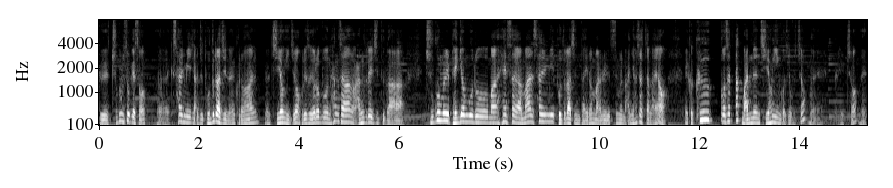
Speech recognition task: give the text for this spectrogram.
그 죽음 속에서 어, 삶이 아주 도드라지는 그러한 지형이죠. 그래서 여러분 항상 앙드레지드가 죽음을 배경으로만 해서야만 삶이 도드라진다 이런 말씀을 많이 하셨잖아요. 그러니까 그것에 딱 맞는 지형인 거죠, 그렇죠? 네, 그렇죠. 네.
